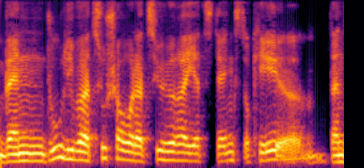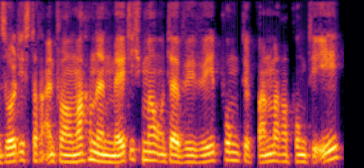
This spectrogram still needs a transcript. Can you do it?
Wenn du, lieber Zuschauer oder Zuhörer, jetzt denkst, okay, äh, dann sollte ich es doch einfach mal machen, dann melde dich mal unter www.quanmacher.de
